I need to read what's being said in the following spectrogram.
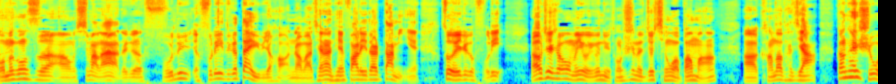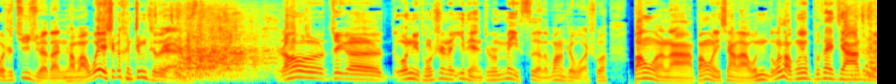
我们公司啊，我们喜马拉雅这个福利福利这个待遇比较好，你知道吧？前两天发了一袋大米作为这个福利，然后这时候我们有一个女同事呢，就请我帮忙啊，扛到她家。刚开始我是拒绝的，你知道吧？我也是个很正直的人，是吧？然后这个我女同事呢，一脸就是媚色的望着我说：“帮我啦，帮我一下啦！我我老公又不在家，对不对？”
